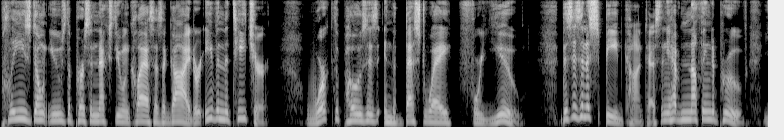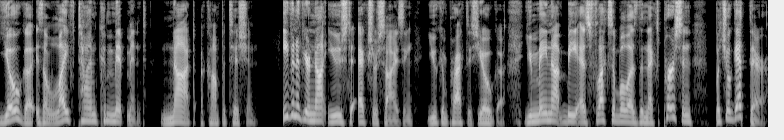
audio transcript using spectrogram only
Please don't use the person next to you in class as a guide or even the teacher. Work the poses in the best way for you. This isn't a speed contest and you have nothing to prove. Yoga is a lifetime commitment, not a competition. Even if you're not used to exercising, you can practice yoga. You may not be as flexible as the next person, but you'll get there.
